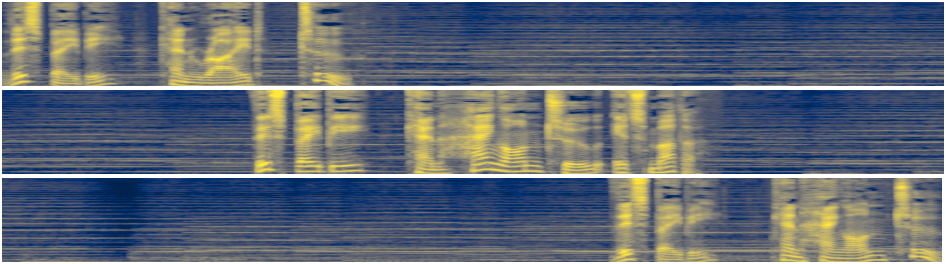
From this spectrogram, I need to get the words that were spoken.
This baby can ride too. This baby can hang on to its mother. This baby can hang on too.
